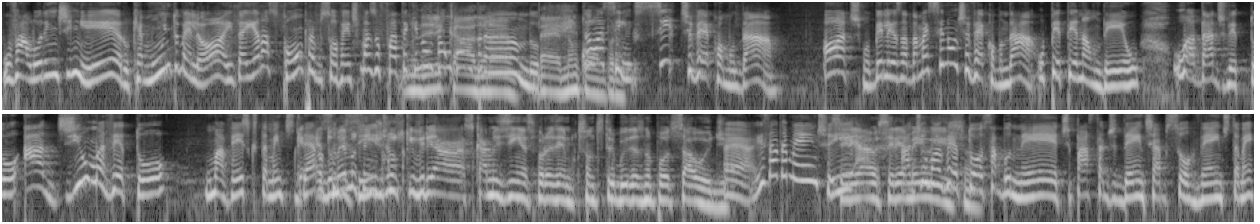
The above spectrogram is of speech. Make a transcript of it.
o valor em dinheiro, que é muito melhor, e daí elas compram absorvente, mas o fato é que não estão né? comprando. É, não então, compra. assim, se tiver como dar. Ótimo, beleza, dá. Mas se não tiver como dar, o PT não deu, o Haddad vetou, a Dilma vetou, uma vez que também te Que deram é do mesmo subsídio. síndico que viria as camisinhas, por exemplo, que são distribuídas no posto de saúde. É, exatamente. Seria- e a, seria a meio Dilma isso. vetou sabonete, pasta de dente, absorvente também.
